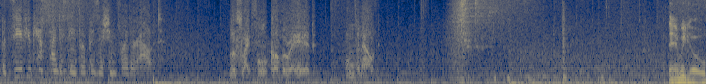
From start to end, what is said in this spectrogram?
But see if you can't find a safer position further out. Looks like full cover ahead. Moving out. There we go.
